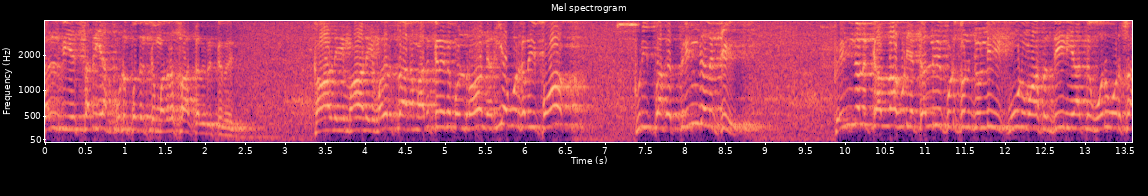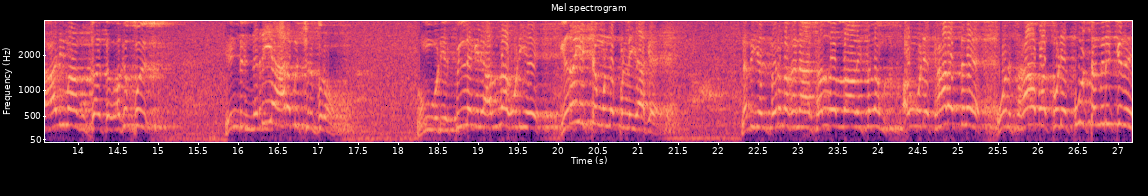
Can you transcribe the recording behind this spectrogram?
கல்வியை சரியாக கொடுப்பதற்கு மதரசாக்கள் இருக்குது. காலை மாலை மதரசா நம்ம அதுக்கு என்ன பண்றோம்? நிறைய ஊர்களை இப்போ குறிப்பாக பெண்களுக்கு பெண்களுக்கு அல்லாஹுடைய கல்வி கொடுக்கணும்னு சொல்லி மூணு மாசம் தீனியாத்து ஒரு வருஷம் ஆலிமா வகுப்பு என்று நிறைய ஆரம்பிச்சிருக்கிறோம். உங்களுடைய பிள்ளைகளை அல்லாஹ்வுடைய இறையச்சம் உள்ள பிள்ளையாக. நபிகள் பெருமகனார் சல்லல்லா அலைஹி அவங்களுடைய காலத்தில் ஒரு சகாபாக்குடைய கூட்டம் இருக்குது.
